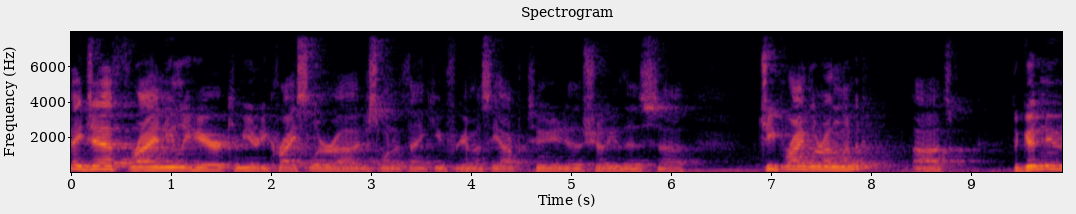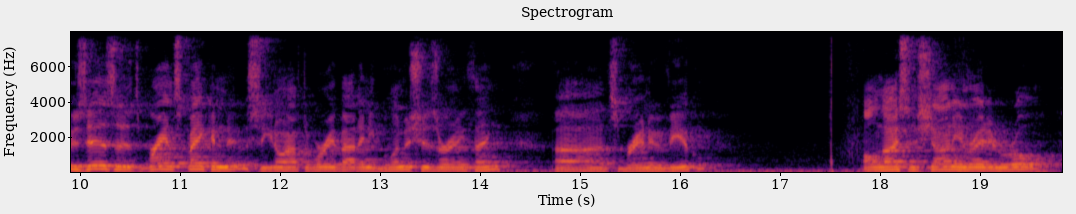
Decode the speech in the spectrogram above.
Hey Jeff, Ryan Neely here, Community Chrysler. I uh, just want to thank you for giving us the opportunity to show you this uh, Jeep Wrangler Unlimited. Uh, the good news is that it's brand spanking new, so you don't have to worry about any blemishes or anything. Uh, it's a brand new vehicle. All nice and shiny and ready to roll.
